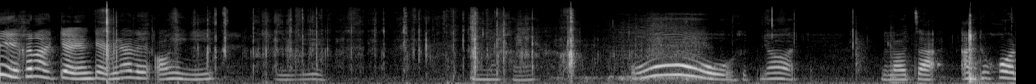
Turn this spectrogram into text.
ดิขนาดแกะยังแกะไม่ได้เลย อ๋ออย่างนี้นี่นะคะ โอ้ สุดยอด เดี๋ยวเราจะอะทุกคน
